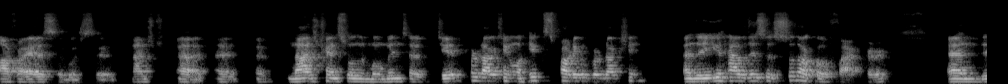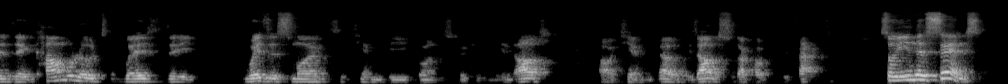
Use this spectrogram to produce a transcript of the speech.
alpha s was the large, uh, uh, uh, transform moment of jet production or Higgs particle production. And then you have this Sudakov factor, and the, the convolute with the with the small x TMD description without our TM, uh, without the Sudakov effect. So in a sense,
